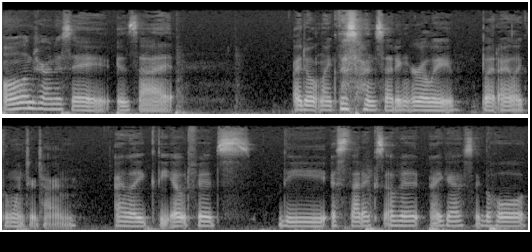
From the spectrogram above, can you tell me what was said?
all I'm trying to say is that I don't like the sun setting early, but I like the winter time. I like the outfits, the aesthetics of it, I guess, like the whole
